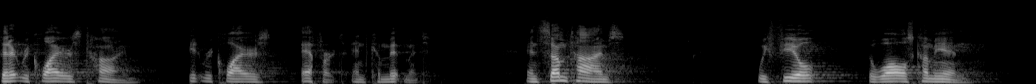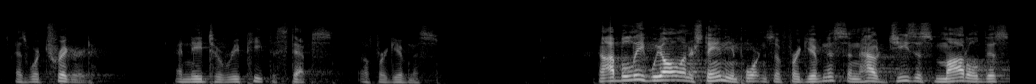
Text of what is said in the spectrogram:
that it requires time, it requires effort and commitment. And sometimes we feel the walls come in as we're triggered and need to repeat the steps of forgiveness. Now, I believe we all understand the importance of forgiveness and how Jesus modeled this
